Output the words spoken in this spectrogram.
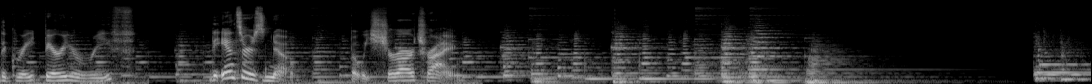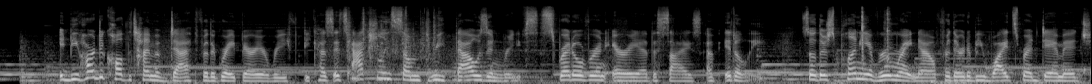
the Great Barrier Reef? The answer is no, but we sure are trying. It'd be hard to call the time of death for the Great Barrier Reef because it's actually some 3,000 reefs spread over an area the size of Italy. So there's plenty of room right now for there to be widespread damage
